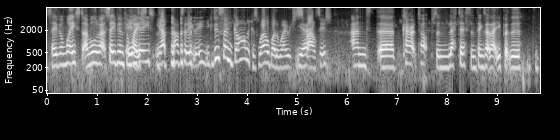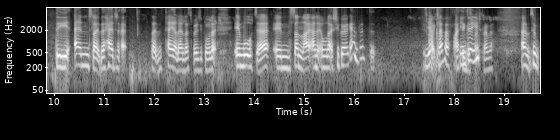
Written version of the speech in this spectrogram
Saving waste. I'm all about saving from Indeed, waste. Indeed. Yep, absolutely. You can do the same with garlic as well, by the way, which is Yeah. sprouted. And uh, carrot tops and lettuce and things like that. You put the the end, like the head, like the tail end, I suppose you call it, in water in the sunlight, and it will actually grow again, won't it? It's Yep. quite clever. I think Indeed. it's quite clever. Um, so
